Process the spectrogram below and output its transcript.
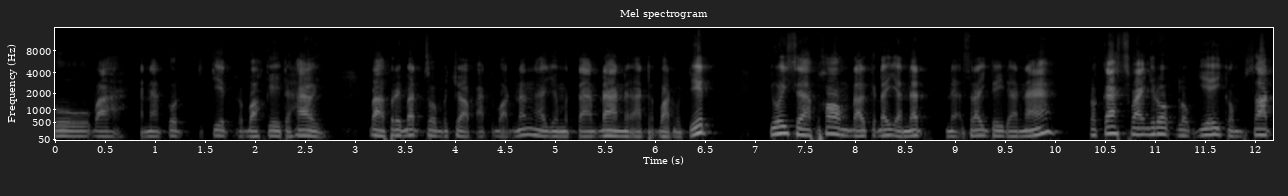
គោបាទអនាគតជាតិរបស់គេទៅហើយបាទប្រិមិត្តសូមបញ្ចប់អត្ថបទហ្នឹងហើយយើងមកតាមដាននៅអត្ថបទមួយទៀតជួយសារផងដោយក្តីអាណិតអ្នកស្រីទីដាណាប្រកាសស្វែងរកលោកយាយកំសត់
